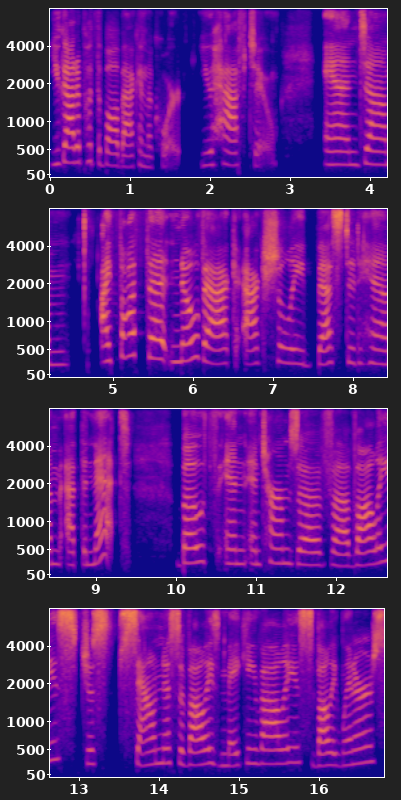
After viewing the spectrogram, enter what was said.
you got to put the ball back in the court. You have to. And um, I thought that Novak actually bested him at the net, both in, in terms of uh, volleys, just soundness of volleys, making volleys, volley winners.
